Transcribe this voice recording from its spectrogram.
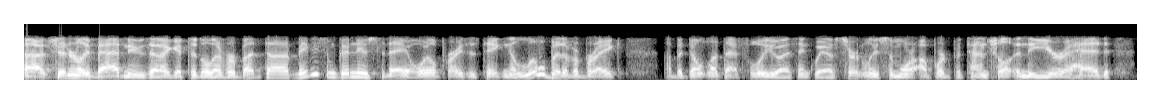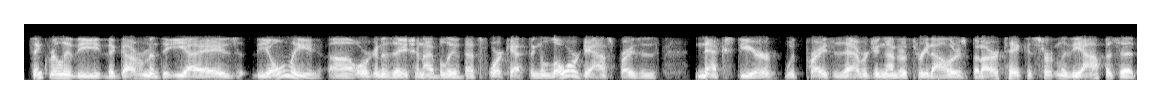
Uh, it's generally bad news that I get to deliver, but uh, maybe some good news today. Oil prices taking a little bit of a break, uh, but don't let that fool you. I think we have certainly some more upward potential in the year ahead. I think really the the government, the EIA, is the only uh, organization I believe that's forecasting lower gas prices next year, with prices averaging under $3. But our take is certainly the opposite.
